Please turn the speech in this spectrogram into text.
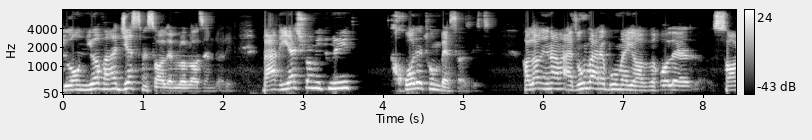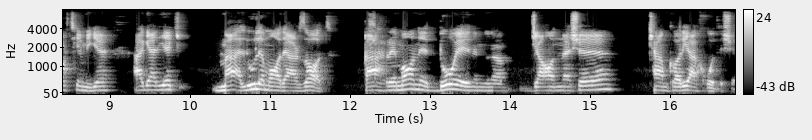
دنیا فقط جسم سالم رو لازم دارید. بقیهش رو می‌تونید خودتون بسازید. حالا این هم از اون ور بومه یا به قول سارت که میگه اگر یک معلول مادرزاد قهرمان دو نمی‌دونم جهان نشه کمکاری از خودشه.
